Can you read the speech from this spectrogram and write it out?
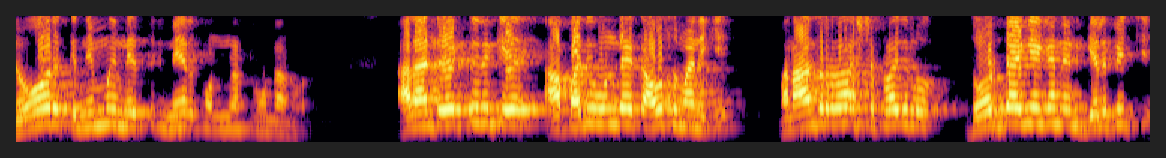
నోరుకి నిమ్మ నెత్తికి నేరకు ఉన్నట్లు ఉన్నాను అలాంటి వ్యక్తికి ఆ పది ఉండే అవసరానికి మన ఆంధ్ర రాష్ట్ర ప్రజలు దౌర్భాగ్యంగా నేను గెలిపించి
